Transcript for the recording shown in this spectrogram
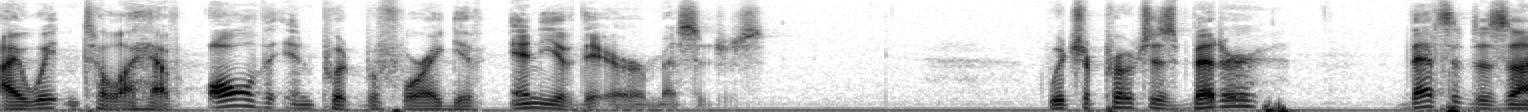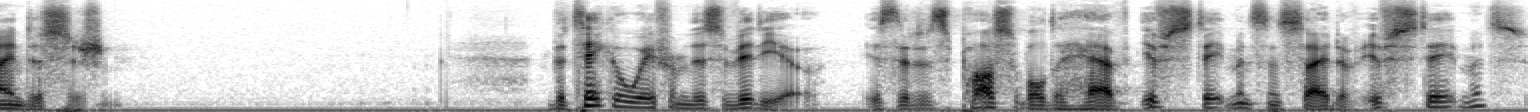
I wait until I have all the input before I give any of the error messages. Which approach is better? That's a design decision. The takeaway from this video is that it's possible to have if statements inside of if statements.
